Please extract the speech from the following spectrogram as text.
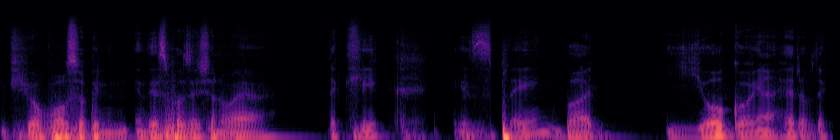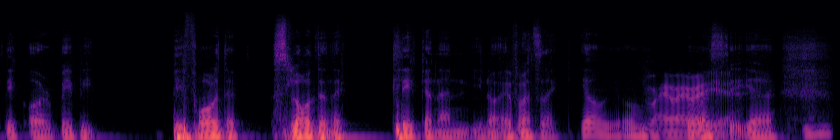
if you've also been in this position where the click is playing, but you're going ahead of the click, or maybe before the slower than the click, and then you know everyone's like, yo, yo, Right, right, right, yeah. it?" yeah. Mhm.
